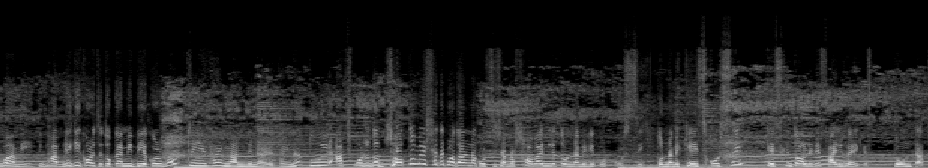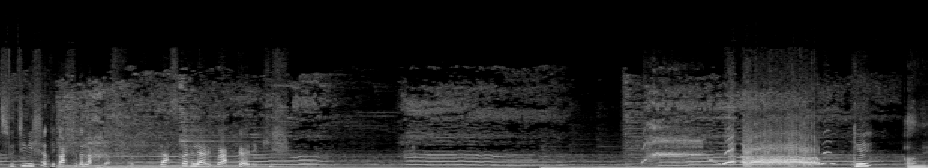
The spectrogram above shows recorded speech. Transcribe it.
করব আমি? তুই ভাবলি কি করেছে? তোকে আমি বিয়ে করব? তুই এভাবে মানবি না রে তাই না? তুই আজ পর্যন্ত যত মেয়ের সাথে প্রতারণা করছিস আমরা সবাই মিলে তোর নামে রিপোর্ট করছি। তোর নামে কেস করছি কেস কিন্তু অলরেডি ফাইল হয়ে গেছে। ডোন্ট টাচ তুই চিনিস না তুই কার সাথে লাগতে রাস্তা খেলে আরেকবার আটকায় দেখিস কে? আমি।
